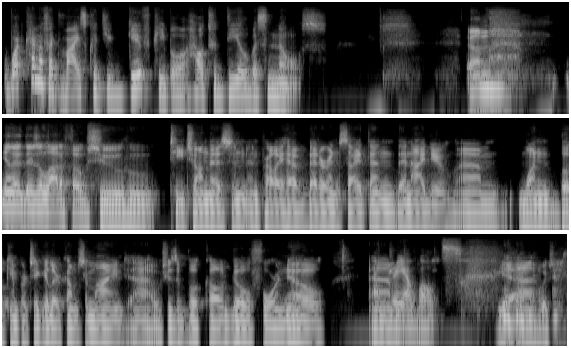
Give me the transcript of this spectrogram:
what kind of advice could you give people how to deal with no's? Um, you know, there's a lot of folks who who teach on this and, and probably have better insight than than I do. Um, one book in particular comes to mind, uh, which is a book called "Go for No." Um, Andrea Waltz. yeah, which is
